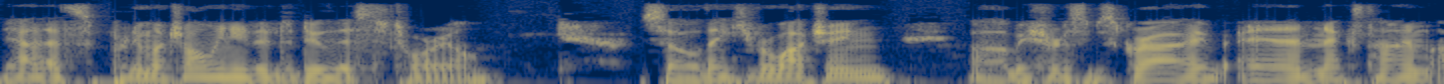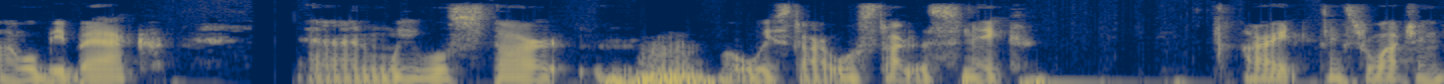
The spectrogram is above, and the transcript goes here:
yeah, that's pretty much all we needed to do this tutorial. So, thank you for watching. Uh, be sure to subscribe, and next time I will be back, and we will start, what we start? We'll start the snake. Alright, thanks for watching.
